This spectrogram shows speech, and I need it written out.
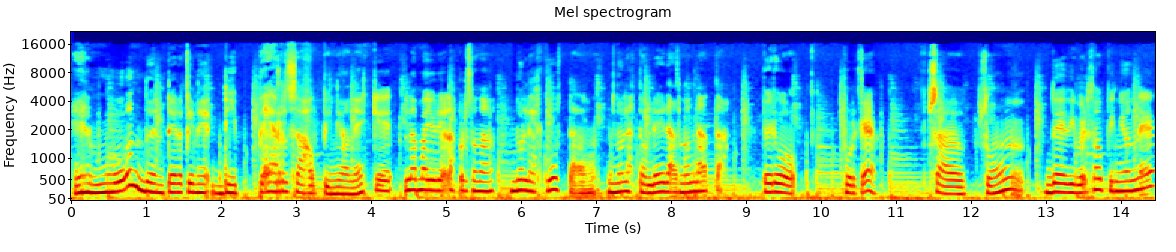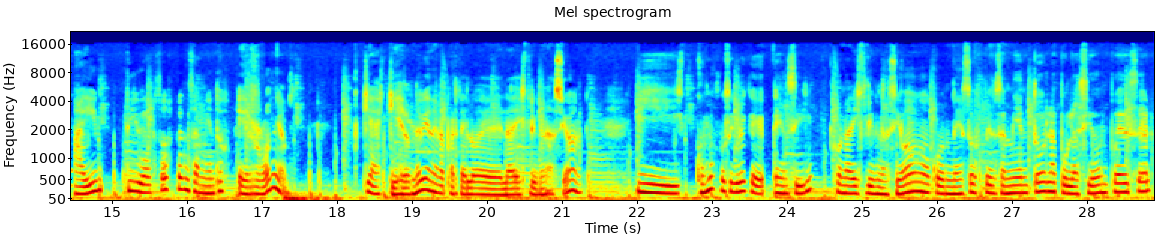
el mundo entero tiene diversas opiniones que la mayoría de las personas no les gustan, no las toleran, no nada. Pero, ¿por qué? O sea, son de diversas opiniones, hay diversos pensamientos erróneos. Que aquí es donde viene la parte de lo de la discriminación. ¿Y cómo es posible que en sí, con la discriminación o con esos pensamientos, la población puede ser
